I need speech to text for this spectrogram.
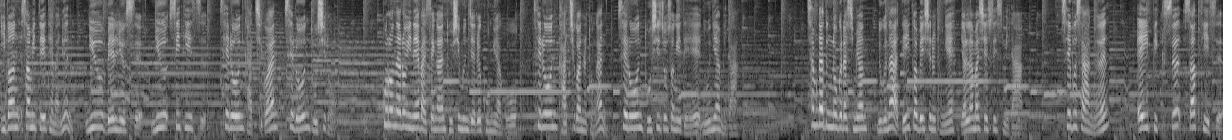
이번 서미트의 테마는 New Values, New Cities, 새로운 가치관, 새로운 도시로 코로나로 인해 발생한 도시 문제를 공유하고 새로운 가치관을 통한 새로운 도시 조성에 대해 논의합니다. 참가 등록을 하시면 누구나 데이터베이스를 통해 열람하실 수 있습니다. 세부 사항은 APIX 30s,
